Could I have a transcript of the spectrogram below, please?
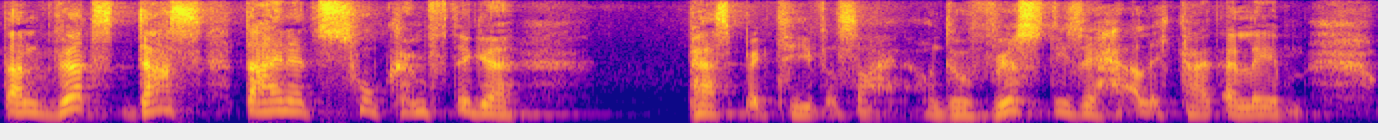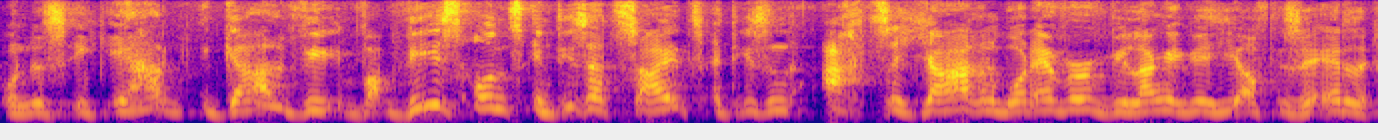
dann wird das deine zukünftige Perspektive sein. Und du wirst diese Herrlichkeit erleben. Und es egal, egal wie, wie es uns in dieser Zeit, diesen 80 Jahren, whatever, wie lange wir hier auf dieser Erde sind,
